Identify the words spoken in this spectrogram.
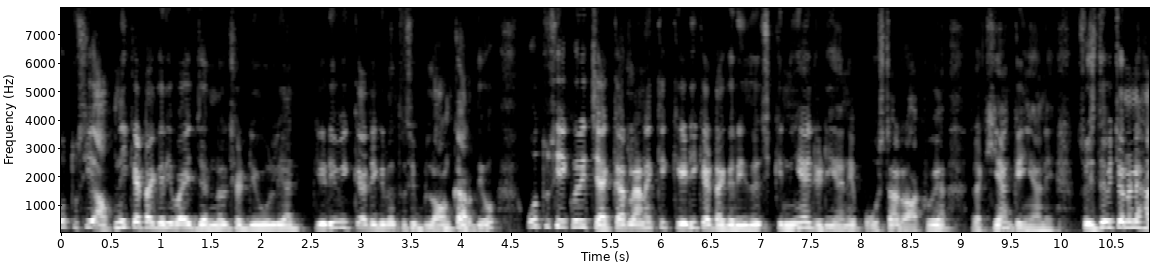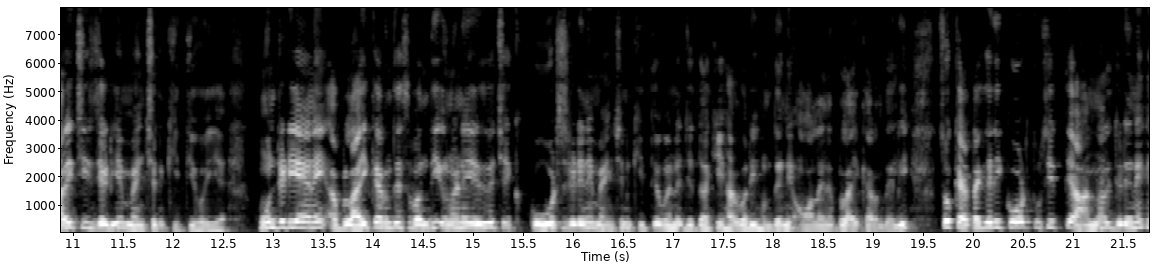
ਉਹ ਤੁਸੀਂ ਆਪਣੀ ਕੈਟਾਗਰੀ ਵਾਈਜ਼ ਜਨਰਲ ਸ਼ੈਡਿਊਲ ਜਾਂ ਕਿਹੜੀ ਵੀ ਕੈਟਾਗਰੀ ਨੂੰ ਤੁਸੀਂ ਬਿਲੋਂਗ ਕਰਦੇ ਹੋ, ਉਹ ਤੁਸੀਂ ਇੱਕ ਵਾਰੀ ਚੈੱਕ ਕਰ ਲੈਣਾ ਕਿ ਕਿਹੜੀ ਕੈਟਾਗਰੀ ਦੇ ਵਿੱਚ ਕਿੰਨੀਆਂ ਜਿਹੜੀਆਂ ਨੇ ਪੋਸਟਾਂ ਰੱਖੀਆਂ ਰੱਖੀਆਂ ਗਈਆਂ ਨੇ। ਸੋ ਇਸ ਦੇ ਵਿੱਚ ਉਹਨਾਂ ਨੇ ਹਰ ਇੱਕ ਚੀਜ਼ ਜਿਹੜੀ ਹੈ ਮੈਂਸ਼ਨ ਕੀਤੀ ਹੋਈ ਹੈ। ਹੁਣ ਜਿਹੜੀਆਂ ਨੇ ਅਪਲਾਈ ਕਰਨ ਦੇ ਸੰਬੰਧੀ ਉਹਨਾਂ ਨੇ ਇਹਦੇ ਵਿੱਚ ਇੱਕ ਕੋਡਸ ਜਿਹੜੇ ਨੇ ਮੈਂਸ਼ਨ ਕੀਤੇ ਹੋਏ ਨੇ, ਜਿੱਦਾਂ ਕਿ ਹਰ ਵਾਰੀ ਹੁੰਦੇ ਨੇ ਆਨਲਾਈਨ ਅਪਲਾਈ ਕਰਨ ਦੇ ਲਈ। ਸੋ ਕੈਟਾਗਰੀ ਕੋਡ ਤੁਸੀਂ ਧਿਆਨ ਨਾਲ ਜਿਹੜੇ ਨੇ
